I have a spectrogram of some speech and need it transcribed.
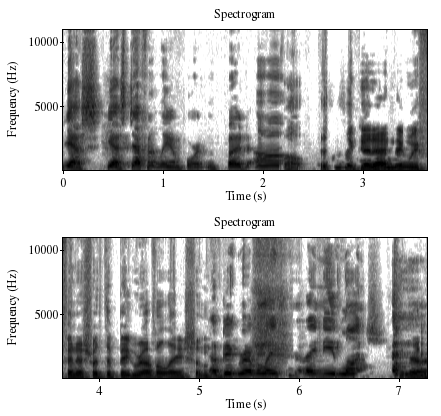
yes, yes, definitely important. But um, well, this is a good ending. We finish with the big revelation. A big revelation that I need lunch. yeah.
